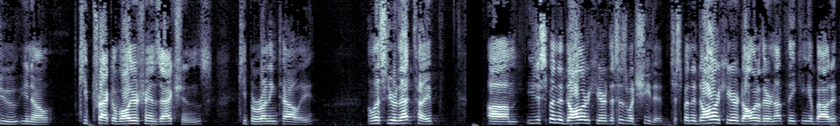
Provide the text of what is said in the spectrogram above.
to, you know, keep track of all your transactions, keep a running tally. Unless you're that type, Um, you just spend a dollar here. This is what she did. Just spend a dollar here, a dollar there, not thinking about it.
